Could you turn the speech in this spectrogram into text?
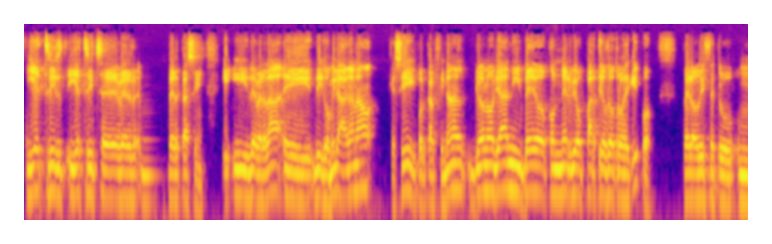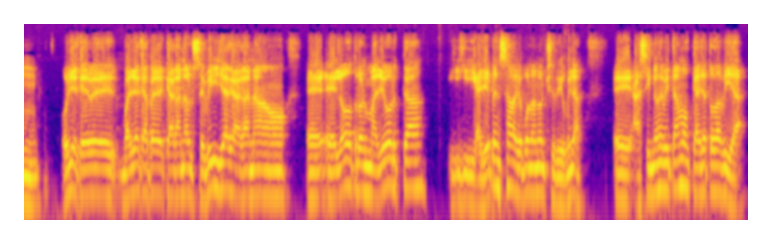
Y es y es triste ver, verte así. Y, de verdad, digo, mira, ha ganado, que sí, porque al final yo no ya ni veo con nervios partidos de otros equipos, pero dices tú, mm, oye, que vaya que ha, ganado el Sevilla, que ha ganado eh, el otro, el Mallorca, y, ayer pensaba yo por la noche, digo, mira, eh, así nos evitamos que haya todavía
